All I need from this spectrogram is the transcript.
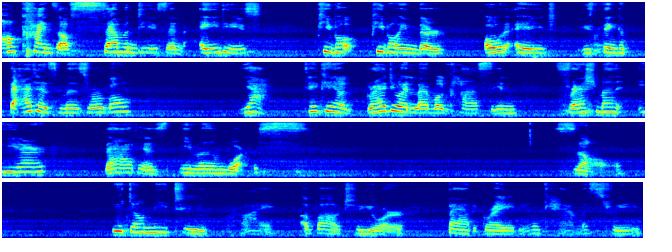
all kinds of 70s and 80s people people in their old age you think that is miserable yeah taking a graduate level class in freshman year that is even worse so you don't need to cry about your bad grade in chemistry.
